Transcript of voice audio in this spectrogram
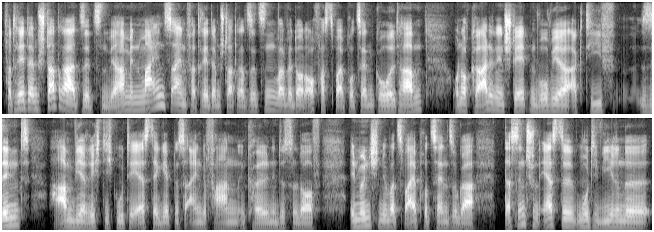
Vertreter im Stadtrat sitzen. Wir haben in Mainz einen Vertreter im Stadtrat sitzen, weil wir dort auch fast 2% geholt haben. Und auch gerade in den Städten, wo wir aktiv sind, haben wir richtig gute erste Ergebnisse eingefahren. In Köln, in Düsseldorf, in München über 2% sogar. Das sind schon erste motivierende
